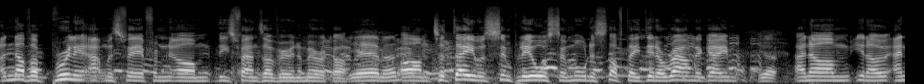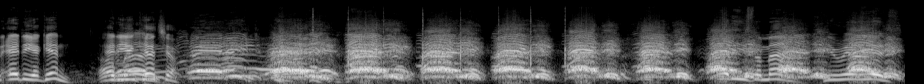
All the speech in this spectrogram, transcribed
another brilliant atmosphere from um, these fans over here in America. Yeah, man. Um, today was simply awesome. All the stuff they did around the game, Yeah. and um, you know, and Eddie again, Eddie man. Nketiah. Eddie, Eddie, Eddie, Eddie, Eddie, Eddie, Eddie, Eddie's the man. He really is.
